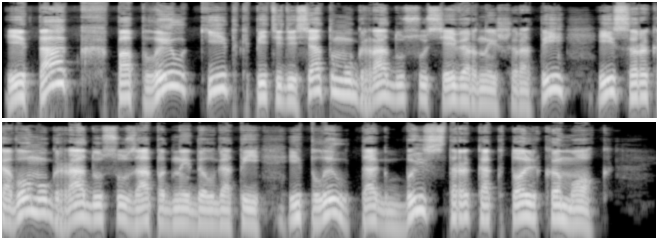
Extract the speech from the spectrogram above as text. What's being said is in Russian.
И так поплыл кит к пятидесятому градусу северной широты и сороковому градусу западной долготы, и плыл так быстро, как только мог.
